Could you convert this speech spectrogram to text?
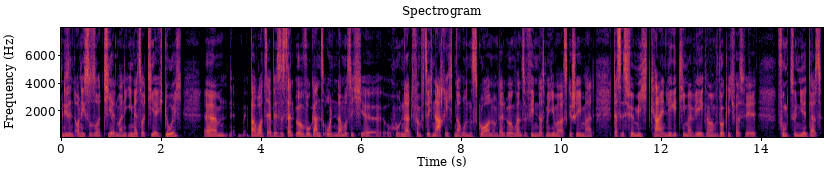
Und die sind auch nicht so sortiert. Meine E-Mails sortiere ich durch. Ähm, bei WhatsApp ist es dann irgendwo ganz unten, da muss ich äh, 150 Nachrichten nach unten scrollen, um dann irgendwann zu finden, dass mir jemand was geschrieben hat. Das ist für mich kein legitimer Weg. Wenn man wirklich was will, funktioniert das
